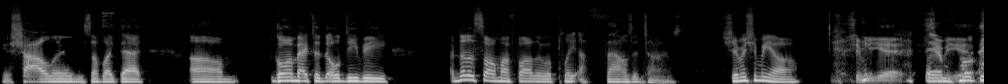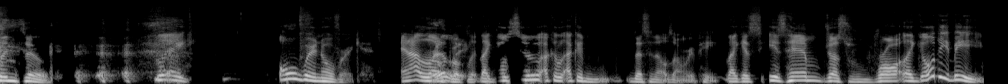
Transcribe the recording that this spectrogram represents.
you know, Shaolin and stuff like that. Um, going back to the old DB, another song my father would play a thousand times. Shimmy Shimmy Y'all. Shimmy Yeah. and Brooklyn Zoo. like over and over again. And I love really? Brooklyn. Like those two, I could I could listen to those on repeat. Like it's is him just raw. Like ODB.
